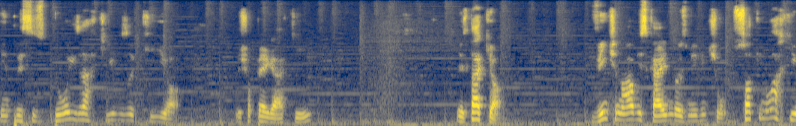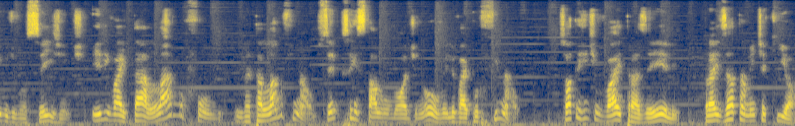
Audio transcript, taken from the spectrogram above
entre esses dois arquivos aqui, ó. Deixa eu pegar aqui. Ele está aqui, ó. 29 Skyrim 2021. Só que no arquivo de vocês, gente, ele vai estar tá lá no fundo. Ele vai estar tá lá no final. Sempre que você instala um mod novo, ele vai por final. Só que a gente vai trazer ele para exatamente aqui, ó.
